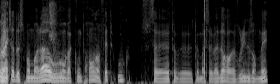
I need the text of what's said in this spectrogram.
Ouais. partir de ce moment-là où on va comprendre en fait où euh, Thomas Salvador a voulu nous emmener,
